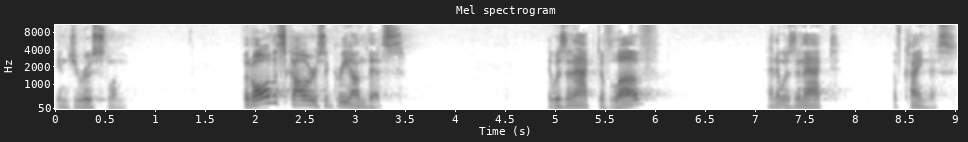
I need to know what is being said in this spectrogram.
in Jerusalem. But all the scholars agree on this it was an act of love, and it was an act of kindness.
